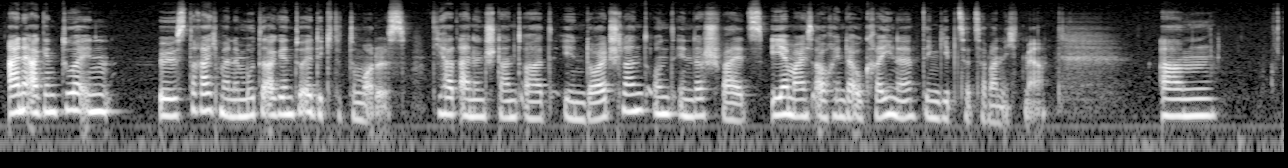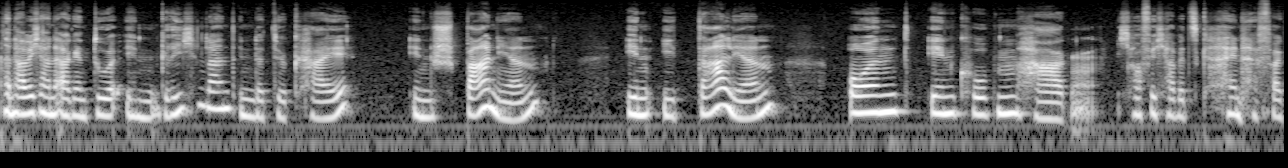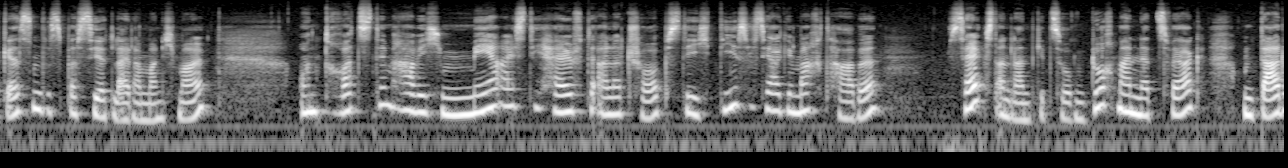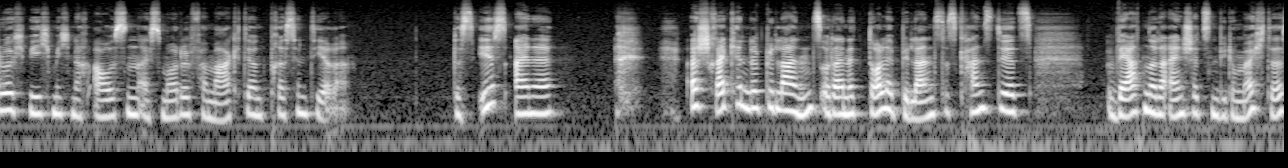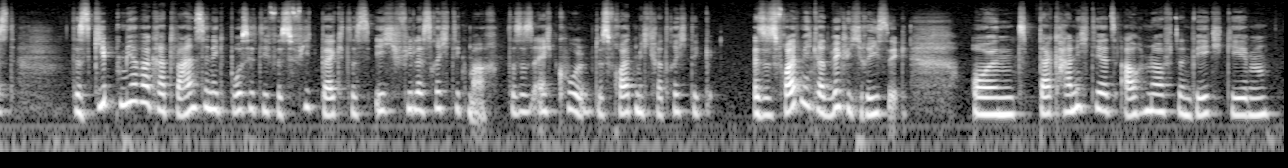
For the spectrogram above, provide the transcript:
eine Agentur in Österreich, meine Mutteragentur Addicted to Models. Die hat einen Standort in Deutschland und in der Schweiz, ehemals auch in der Ukraine, den gibt es jetzt aber nicht mehr. Ähm, dann habe ich eine Agentur in Griechenland, in der Türkei, in Spanien, in Italien und in Kopenhagen. Ich hoffe, ich habe jetzt keine vergessen. Das passiert leider manchmal. Und trotzdem habe ich mehr als die Hälfte aller Jobs, die ich dieses Jahr gemacht habe, selbst an Land gezogen durch mein Netzwerk und dadurch, wie ich mich nach außen als Model vermarkte und präsentiere. Das ist eine erschreckende Bilanz oder eine tolle Bilanz. Das kannst du jetzt werten oder einschätzen, wie du möchtest. Das gibt mir aber gerade wahnsinnig positives Feedback, dass ich vieles richtig mache. Das ist echt cool. Das freut mich gerade richtig. Also es freut mich gerade wirklich riesig. Und da kann ich dir jetzt auch nur auf den Weg geben,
